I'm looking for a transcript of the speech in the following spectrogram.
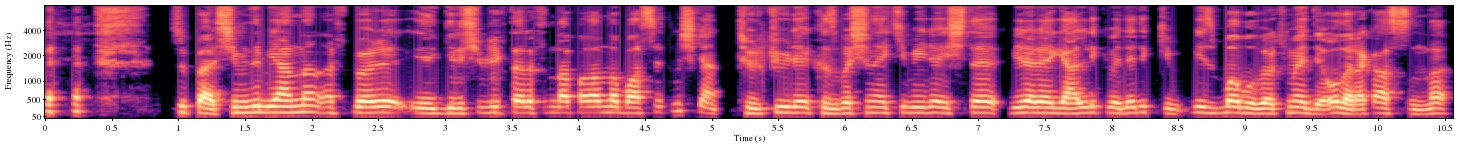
Süper. Şimdi bir yandan böyle e, girişimcilik tarafından falan da bahsetmişken Türkü ile Kızbaşı'nın ekibiyle işte bir araya geldik ve dedik ki biz Bubbleworks Media olarak aslında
